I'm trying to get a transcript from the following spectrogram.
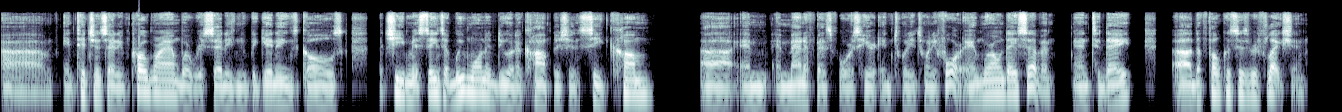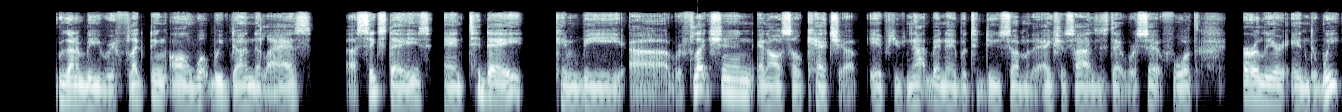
um, intention setting program where we're setting new beginnings, goals, achievements, things that we want to do and accomplish and see come uh, and, and manifest for us here in 2024. And we're on day seven. And today, uh, the focus is reflection. We're going to be reflecting on what we've done the last uh, six days. And today, can be uh, reflection and also catch up. If you've not been able to do some of the exercises that were set forth earlier in the week,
